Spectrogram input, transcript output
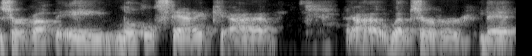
serve up a local static uh, uh, web server that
